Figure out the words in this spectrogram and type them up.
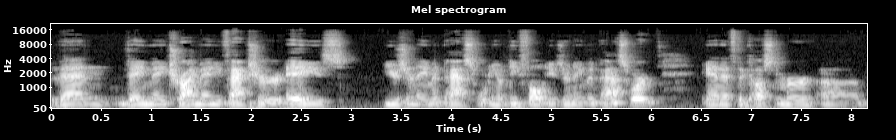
then they may try manufacturer A's username and password, you know, default username and password. And if the customer um,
